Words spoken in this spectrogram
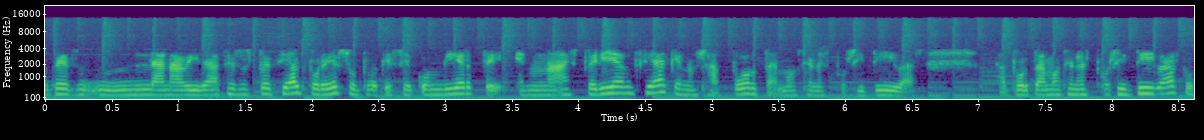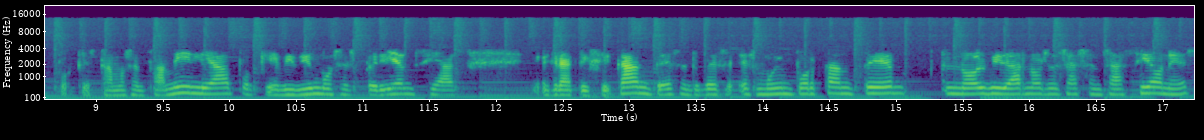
Entonces, mm, la Navidad es especial por eso, porque se convierte en una experiencia que nos aporta emociones positivas. Aporta emociones positivas pues, porque estamos en familia, porque vivimos experiencias gratificantes. Entonces, es muy importante no olvidarnos de esas sensaciones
